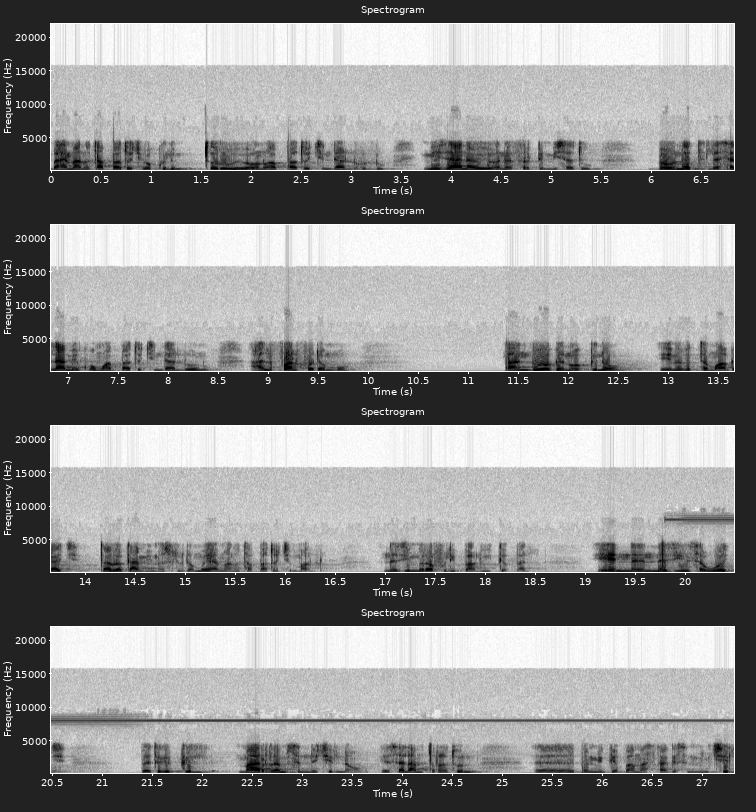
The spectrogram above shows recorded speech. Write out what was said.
በሃይማኖት አባቶች በኩልም ጥሩ የሆኑ አባቶች እንዳሉ ሁሉ ሚዛናዊ የሆነ ፍርድ የሚሰጡ በእውነት ለሰላም የቆሙ አባቶች እንዳሉ ሆኑ አልፎ አልፎ ደግሞ በአንዱ ወገን ወግነው የመብት ተሟጋጅ ጠበቃ የሚመስሉ ደግሞ የሃይማኖት አባቶችም አሉ። እነዚህም እረፉ ሊባሉ ይገባል። ይሄን እነዚህን ሰዎች በትክክል ማረም ስንችል ነው የሰላም ጥረቱን በሚገባ ማስታገስ የምንችል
